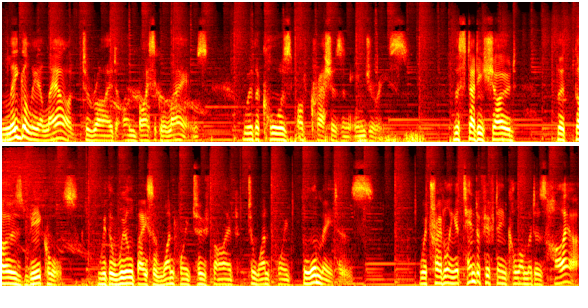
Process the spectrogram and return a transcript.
legally allowed to ride on bicycle lanes were the cause of crashes and injuries. The study showed that those vehicles with a wheelbase of 1.25 to 1.4 metres were travelling at 10 to 15 kilometres higher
